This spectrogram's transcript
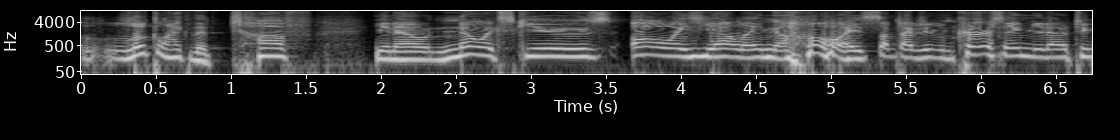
look like the tough you know, no excuse, always yelling, always sometimes even cursing, you know, to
